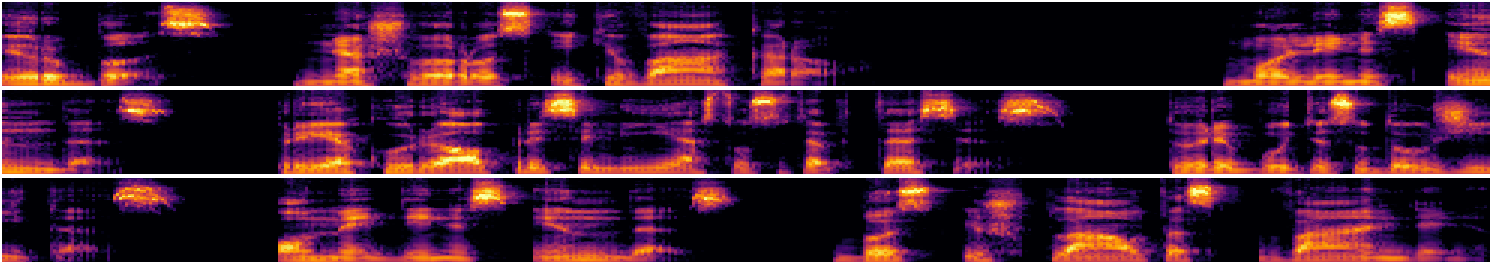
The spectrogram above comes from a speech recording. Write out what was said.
ir bus nešvarus iki vakaro. Molinis indas, prie kurio prisiliestų suteptasis, turi būti sudaužytas, o medinis indas bus išplautas vandeniu.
